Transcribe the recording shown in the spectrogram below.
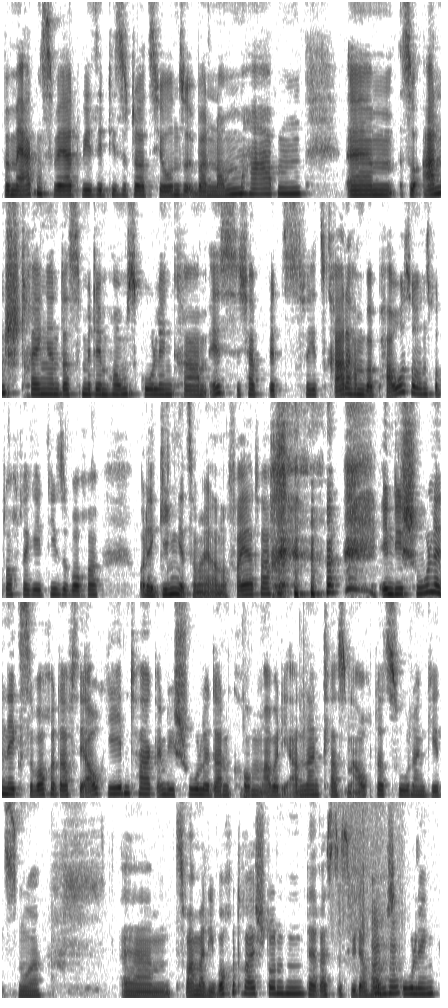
bemerkenswert, wie sie die Situation so übernommen haben. Ähm, so anstrengend das mit dem Homeschooling-Kram ist. Ich habe jetzt, jetzt gerade haben wir Pause. Unsere Tochter geht diese Woche oder ging, jetzt haben wir ja noch Feiertag, in die Schule. Nächste Woche darf sie auch jeden Tag in die Schule. Dann kommen aber die anderen Klassen auch dazu. Dann geht es nur ähm, zweimal die Woche drei Stunden, der Rest ist wieder mhm. Homeschooling. Mhm.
